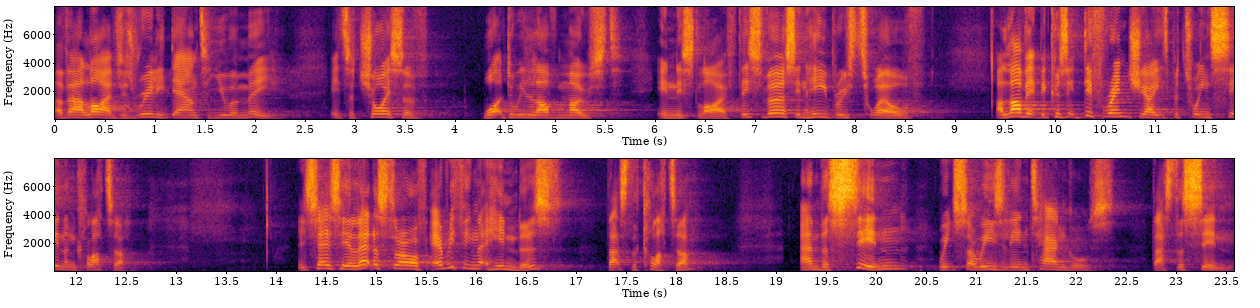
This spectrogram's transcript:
of our lives is really down to you and me. It's a choice of what do we love most in this life. This verse in Hebrews 12, I love it because it differentiates between sin and clutter. It says here, let us throw off everything that hinders, that's the clutter, and the sin which so easily entangles, that's the sin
